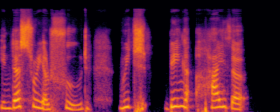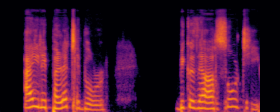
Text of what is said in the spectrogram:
industrial food, which being either highly palatable because they are salty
